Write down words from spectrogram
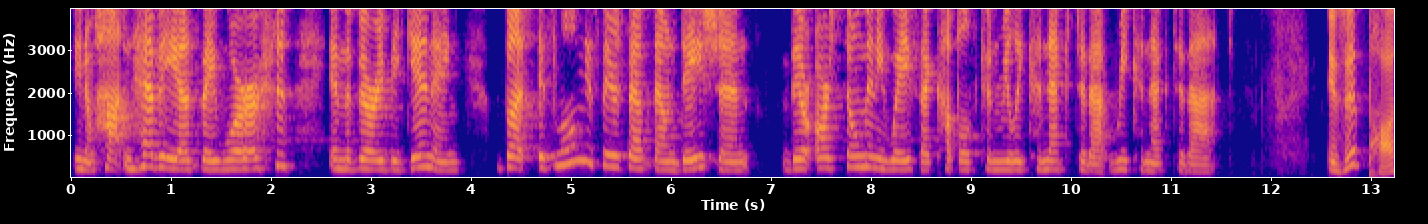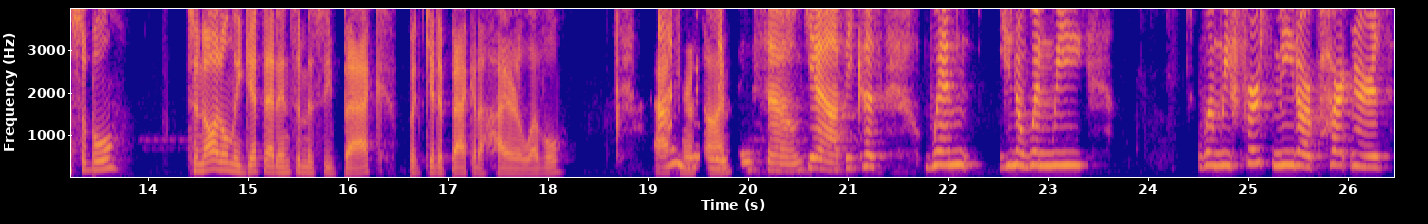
you know, hot and heavy as they were in the very beginning. But as long as there's that foundation, there are so many ways that couples can really connect to that, reconnect to that. Is it possible to not only get that intimacy back, but get it back at a higher level after I really a time? think so. Yeah, because when you know when we when we first meet our partners,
